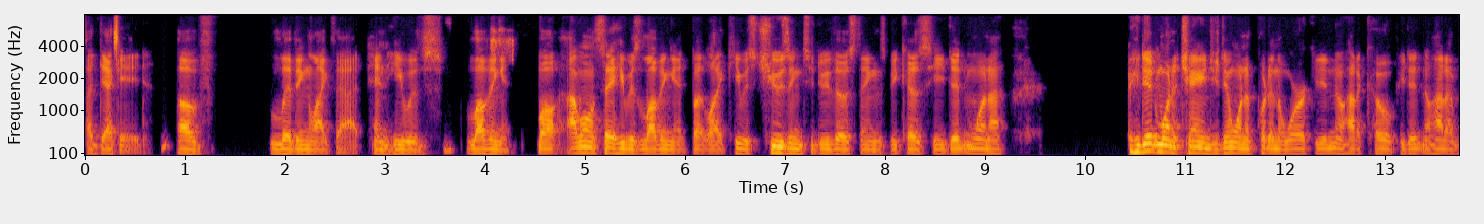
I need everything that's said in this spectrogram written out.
a decade of living like that and he was loving it well i won't say he was loving it but like he was choosing to do those things because he didn't want to he didn't want to change. He didn't want to put in the work. He didn't know how to cope. He didn't know how to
